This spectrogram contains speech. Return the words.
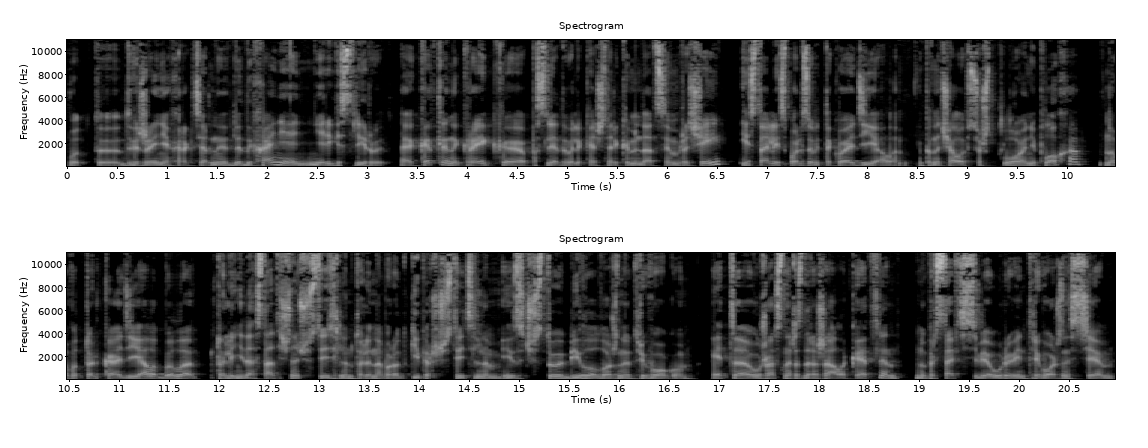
вот э, движения, характерные для дыхания, не регистрируют. Э, Кэтлин и Крейг э, последовали, конечно, рекомендациям врачей и стали использовать такое одеяло. И поначалу все шло неплохо, но вот только одеяло было то ли недостаточно чувствительным, то ли наоборот гиперчувствительным и зачастую било ложную тревогу. Это ужасно раздражало Кэтлин, но представьте себе уровень тревожности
